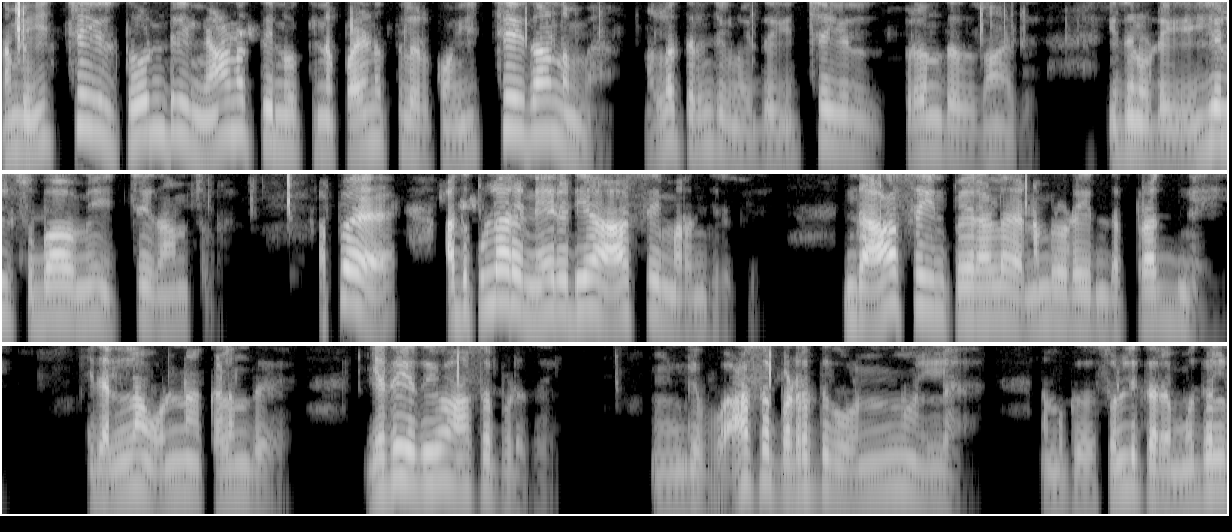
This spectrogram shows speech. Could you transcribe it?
நம்ம இச்சையில் தோன்றி ஞானத்தை நோக்கின பயணத்தில் இருக்கோம். இச்சை தான் நம்ம. நல்லா தெரிஞ்சுக்கணும். இது இச்சையில் பிறந்தது தான் இது. இதனுடைய இயல் சுபாவமே இச்சை தான் சொல்கிறேன் அப்போ அதுக்குள்ளார நேரடியாக ஆசை மறைஞ்சிருக்கு. இந்த ஆசையின் பேரால் நம்மளுடைய இந்த பிரக்ஞை இதெல்லாம் ஒன்றா கலந்து எதை எதையோ ஆசைப்படுது. இங்கே ஆசைப்படுறதுக்கு ஒன்றும் இல்லை. நமக்கு சொல்லித்தர முதல்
